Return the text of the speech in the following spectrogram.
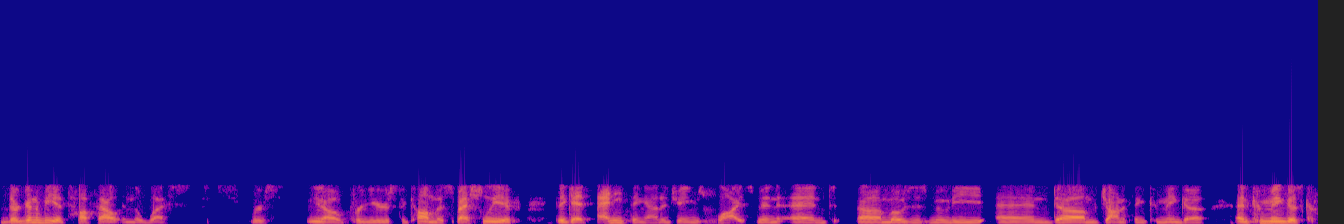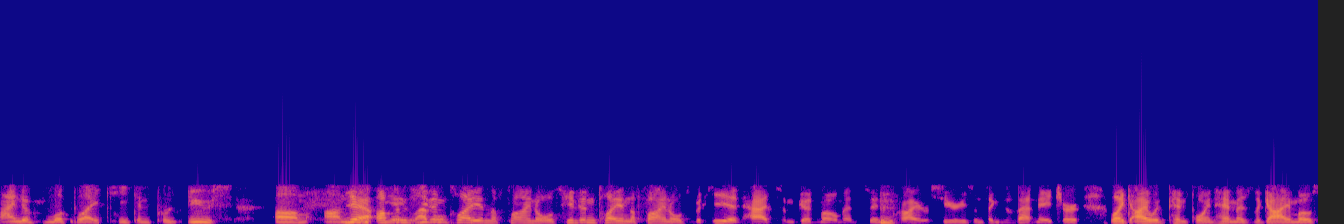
they're gonna be a tough out in the West for you know for years to come especially if they get anything out of James Wiseman and uh, Moses Moody and um, Jonathan Kuminga and Kuminga's kind of looked like he can produce um on the Yeah, up he didn't play in the finals. He didn't play in the finals, but he had had some good moments in prior series and things of that nature. Like I would pinpoint him as the guy most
